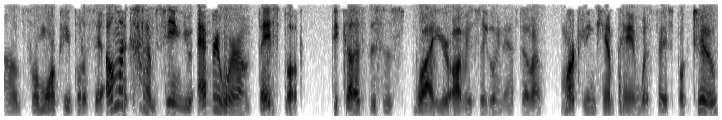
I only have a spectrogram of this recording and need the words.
um, for more people to say, oh my God, I'm seeing you everywhere on Facebook, because this is why you're obviously going to have to have a marketing campaign with Facebook too,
